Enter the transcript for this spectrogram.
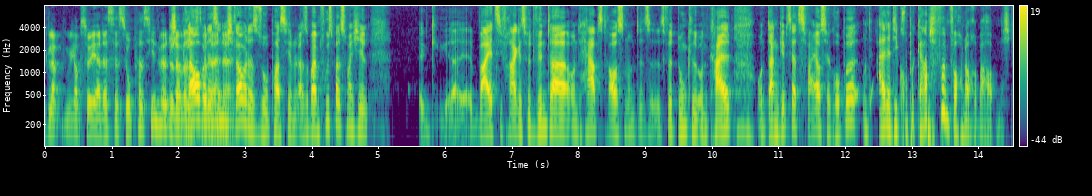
glaub, glaubst du eher, dass das so passieren wird? Oder ich, glaube, so dass, ich glaube, dass es so passieren wird. Also beim Fußball zum Beispiel äh, war jetzt die Frage, es wird Winter und Herbst draußen und es, es wird dunkel und kalt. Und dann gibt es ja zwei aus der Gruppe. Und Alter, die Gruppe gab es fünf Wochen auch überhaupt nicht.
